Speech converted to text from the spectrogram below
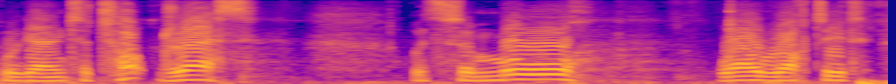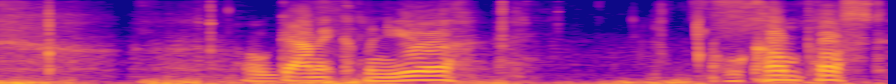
we're going to top dress with some more well rotted organic manure or compost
